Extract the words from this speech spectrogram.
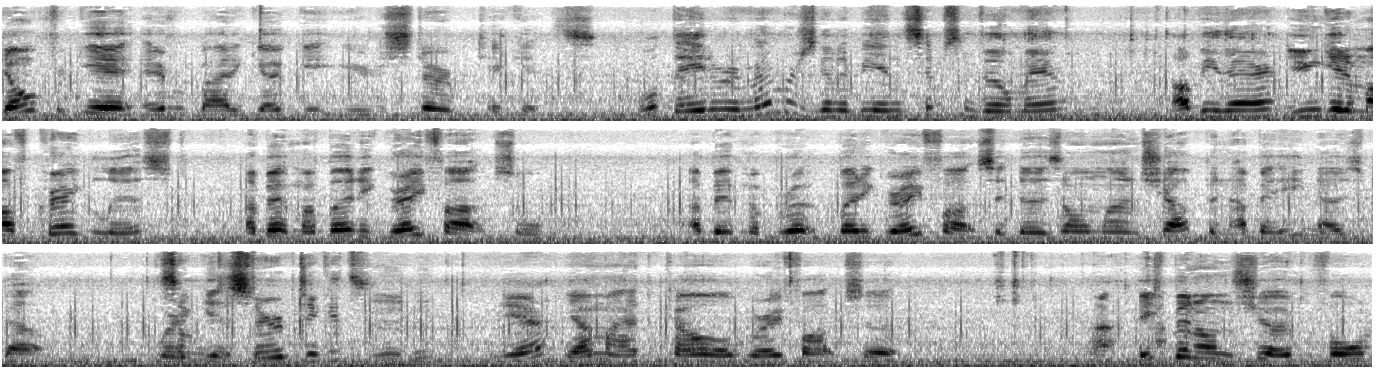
don't forget, everybody, go get your Disturbed tickets. Well, day to remember is gonna be in Simpsonville, man. I'll be there. You can get them off Craigslist. I bet my buddy Gray Fox will. I bet my bro, buddy Gray Fox that does online shopping. I bet he knows about where Some to get Disturbed tickets. hmm Yeah. Yeah, I might have to call old Gray Fox up. He's been on the show before.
